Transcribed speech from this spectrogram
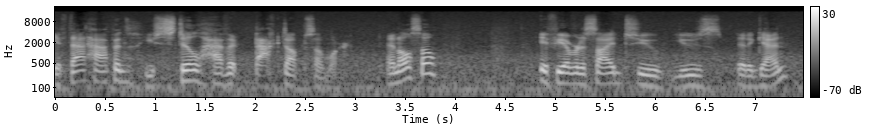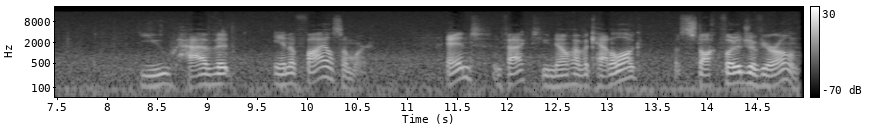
If that happens, you still have it backed up somewhere. And also, if you ever decide to use it again, you have it in a file somewhere. And, in fact, you now have a catalog of stock footage of your own.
